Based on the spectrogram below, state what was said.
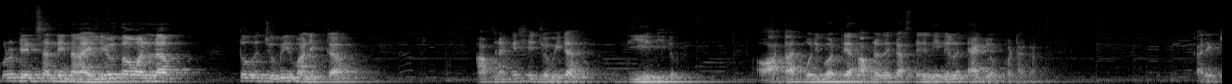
কোনো টেনশন নেই, না এলেও তো আমার লাভ। তো জমির মালিকটা আপনাকে সেই জমিটা দিয়ে দিল। আর তার পরিবর্তে আপনাদের কাছ থেকে নিয়ে নিল এক লক্ষ টাকা। কারেক্ট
